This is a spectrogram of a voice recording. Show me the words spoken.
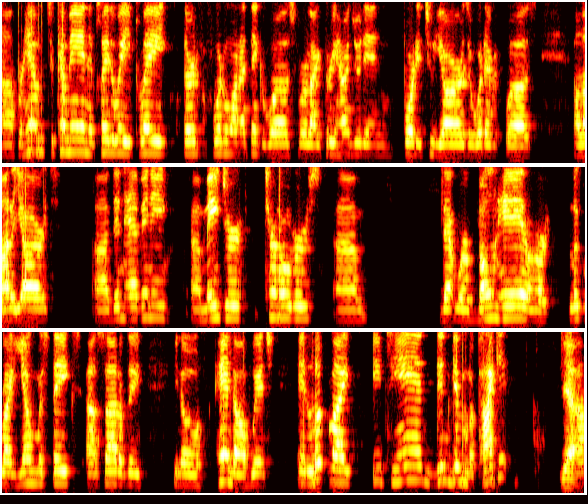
uh, for him to come in and play the way he played, thirty for forty-one, I think it was, for like three hundred and forty-two yards or whatever it was, a lot of yards. Uh, didn't have any uh, major turnovers um, that were bonehead or looked like young mistakes outside of the, you know, handoff, which it looked like Etienne didn't give him a pocket. yeah.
